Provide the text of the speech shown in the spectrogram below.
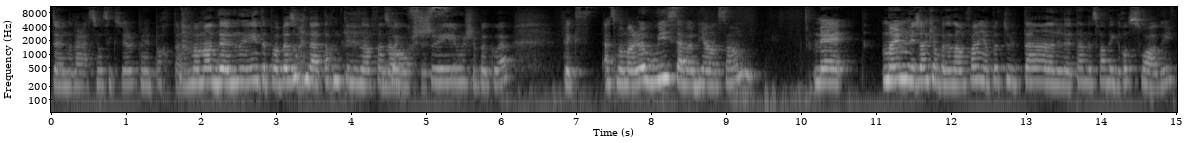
t'as une relation sexuelle, peu importe. À un moment donné, t'as pas besoin d'attendre que les enfants soient couchés c'est ou je sais pas quoi. Fait que à ce moment-là, oui, ça va bien ensemble. Mais même les gens qui ont pas d'enfants, ils ont pas tout le temps le temps de se faire des grosses soirées.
